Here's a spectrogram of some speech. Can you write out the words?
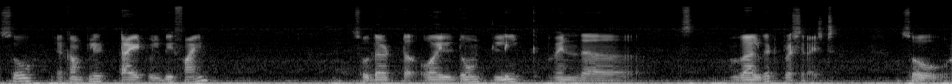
So a complete tight will be fine. So that the oil don't leak when the valve get pressurized. So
